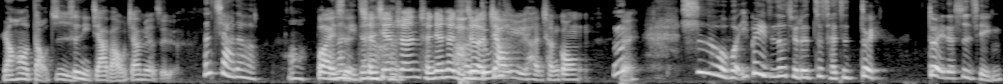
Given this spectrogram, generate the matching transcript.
然后导致是你家吧？我家没有这个，真假的哦，不好意思陈先生，陈先生，你这个教育很成功。对，是哦，我一辈子都觉得这才是对对的事情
